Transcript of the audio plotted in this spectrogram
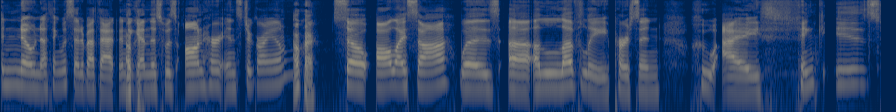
No, nothing was said about that. And Okay. again, this was on her Instagram. Okay. So all I saw was uh, a lovely person who I think is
